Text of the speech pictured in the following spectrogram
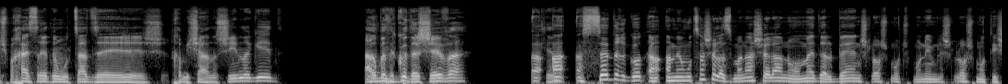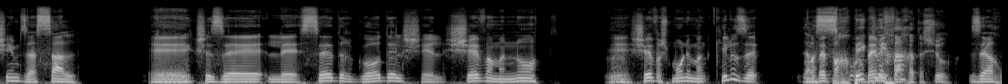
משפחה ישראלית ממוצעת זה חמישה אנשים נגיד? 4.7? כן. הסדר גודל, הממוצע של הזמנה שלנו עומד על בין 380 ל-390, זה הסל. אה, אוקיי. כשזה לסדר גודל של שבע מנות, אה, שבע, שמונה מנות, כאילו זה זה הרבה פח- מספיק הרבה לך? מתחת השוק. זה, הר-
